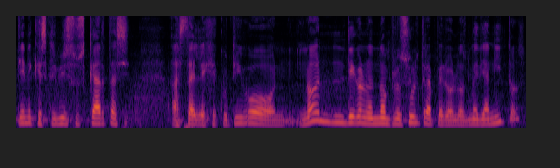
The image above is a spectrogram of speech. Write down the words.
tiene que escribir sus cartas hasta el ejecutivo, no digo los non plus ultra, pero los medianitos,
